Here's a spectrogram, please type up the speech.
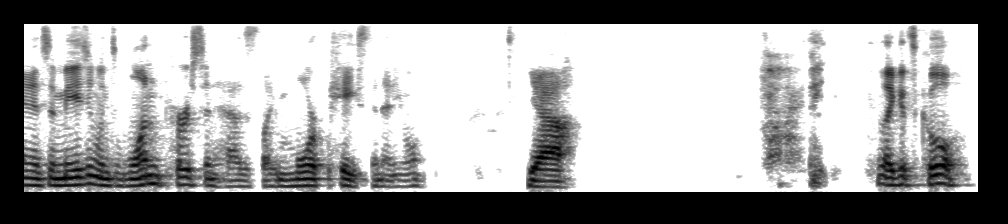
And it's amazing when one person has like more pace than anyone. Yeah. Like it's cool.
